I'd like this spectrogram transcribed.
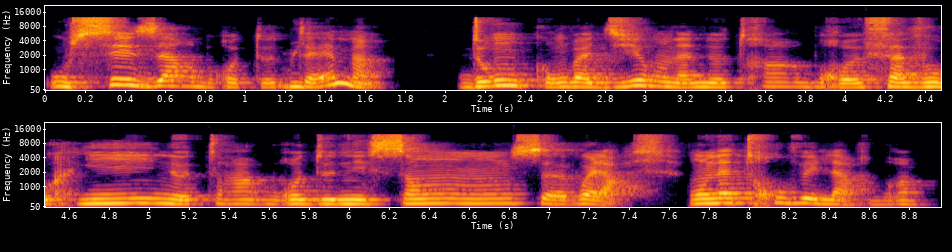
ou ses arbres totems, donc, on va dire, on a notre arbre favori, notre arbre de naissance. voilà, on a trouvé l'arbre.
